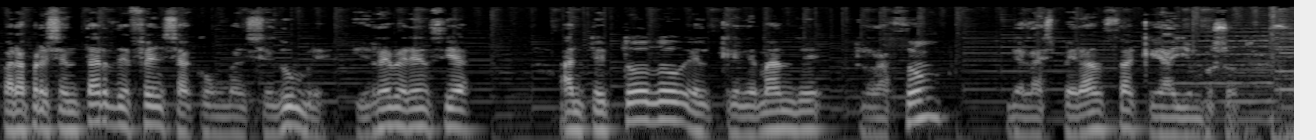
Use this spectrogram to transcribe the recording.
para presentar defensa con mansedumbre y reverencia ante todo el que demande razón de la esperanza que hay en vosotros.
